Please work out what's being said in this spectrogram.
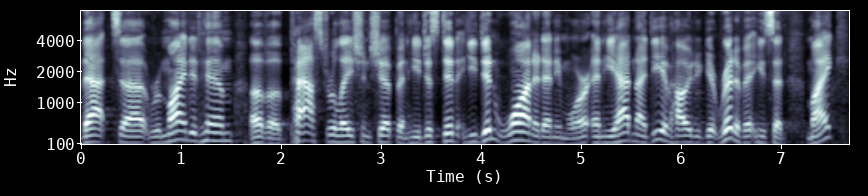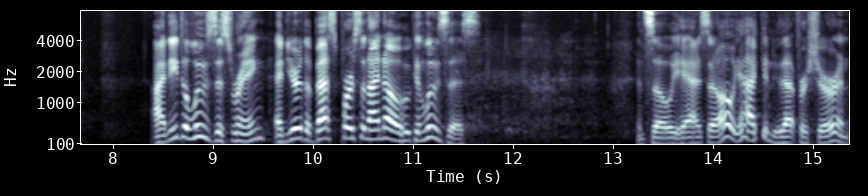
that uh, reminded him of a past relationship, and he just didn't, he didn't want it anymore. And he had an idea of how he could get rid of it. He said, Mike, I need to lose this ring, and you're the best person I know who can lose this. And so he I said, oh, yeah, I can do that for sure. And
